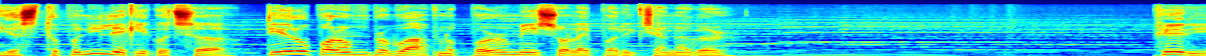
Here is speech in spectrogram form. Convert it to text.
यस्तो पनि लेखेको छ तेरो परमप्रभु आफ्नो परमेश्वरलाई परीक्षा नगर। फेरि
